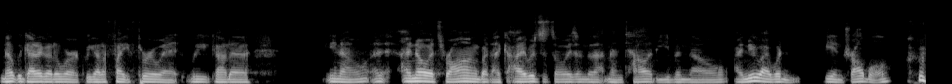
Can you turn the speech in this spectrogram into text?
no, we got to go to work. We got to fight through it. We got to, you know, I, I know it's wrong, but like I was just always under that mentality, even though I knew I wouldn't be in trouble.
